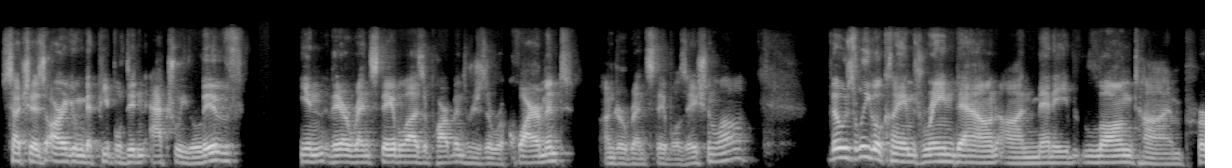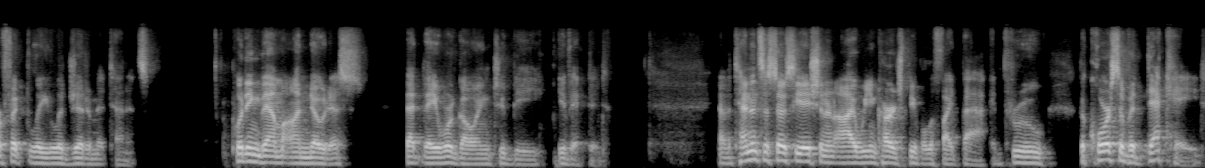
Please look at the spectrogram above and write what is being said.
such as arguing that people didn't actually live in their rent stabilized apartments, which is a requirement under rent stabilization law. Those legal claims rained down on many long-time, perfectly legitimate tenants, putting them on notice that they were going to be evicted. Now, the Tenants Association and I, we encourage people to fight back. And through the course of a decade,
